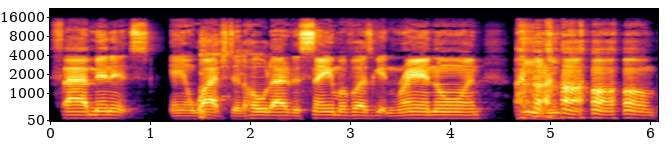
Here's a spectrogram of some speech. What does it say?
five minutes and watched a whole lot of the same of us getting ran on. Mm-hmm. um,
